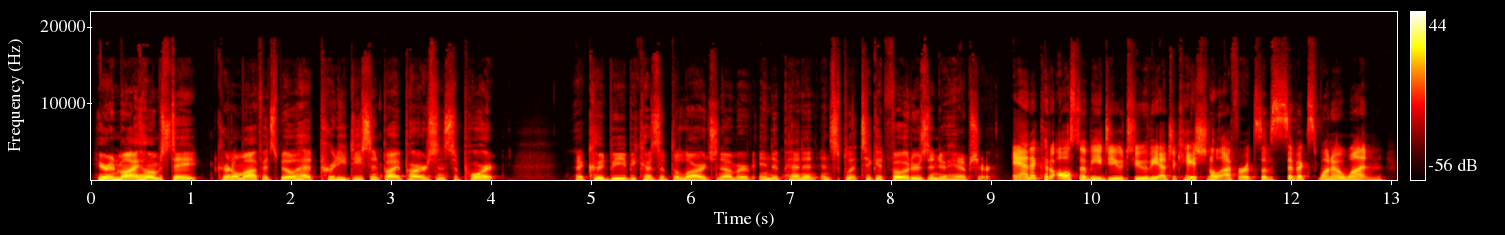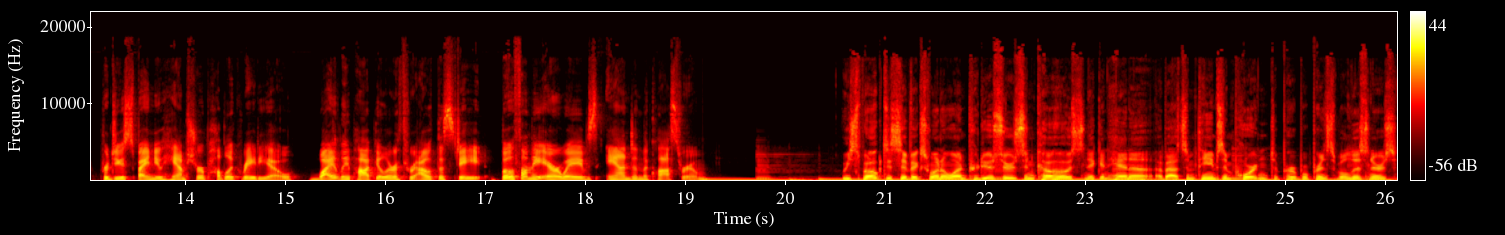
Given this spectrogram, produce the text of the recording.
Here in my home state, Colonel Moffett's bill had pretty decent bipartisan support. That could be because of the large number of independent and split ticket voters in New Hampshire. And it could also be due to the educational efforts of Civics 101, produced by New Hampshire Public Radio, widely popular throughout the state, both on the airwaves and in the classroom. We spoke to Civics 101 producers and co hosts Nick and Hannah about some themes important to Purple Principle listeners,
